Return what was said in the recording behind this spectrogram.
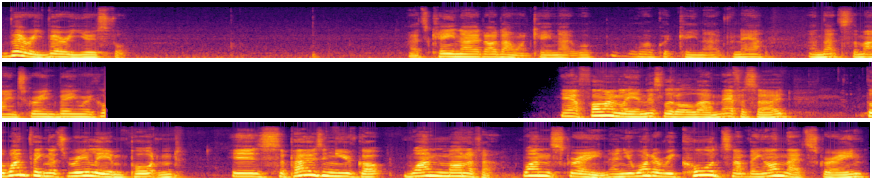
very, very useful. That's Keynote. I don't want Keynote. We'll, we'll quit Keynote for now. And that's the main screen being recorded. Now, finally, in this little um, episode, the one thing that's really important is supposing you've got one monitor, one screen, and you want to record something on that screen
